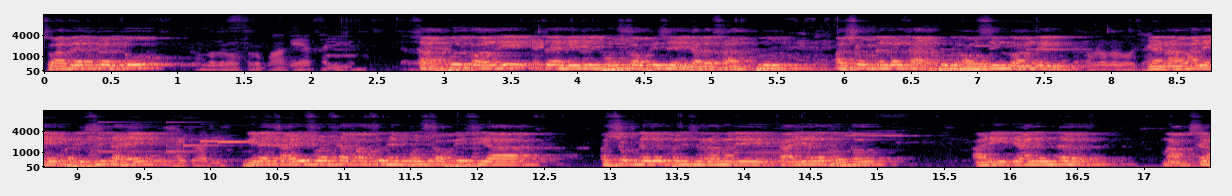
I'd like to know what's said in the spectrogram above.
स्वागत करतो. सातपूर कॉलनीचं हे जे पोस्ट ऑफिस आहे त्याला सातपूर अशोकनगर सातपूर हाऊसिंग कॉलनी या नावाने हे परिचित आहे. गेल्या चाळीस वर्षापासून हे पोस्ट ऑफिस या अशोकनगर परिसरामध्ये कार्यरत होतं. आणि त्यानंतर मागच्या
